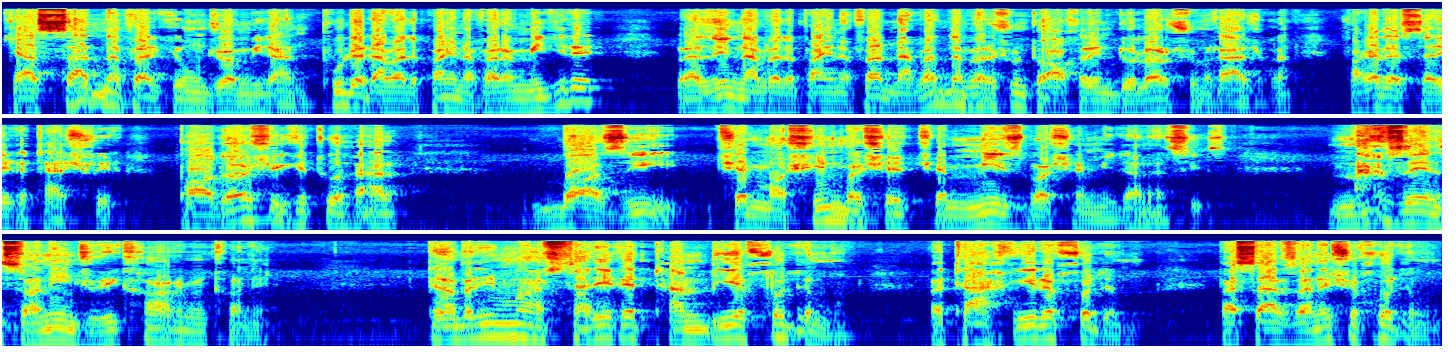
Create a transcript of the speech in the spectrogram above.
که از 100 نفر که اونجا میرن پول 95 نفر رو می‌گیره و از این 95 نفر 90 نفرشون تا آخرین دلارشون خرج کنن فقط از طریق تشویق. پاداشی که تو هر بازی چه ماشین باشه چه میز باشه میدن عزیز مغز انسانی اینجوری کار می‌کنه. بنابراین ما از طریق تنبیه خودمون و تحقیر خودمون و سرزنش خودمون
